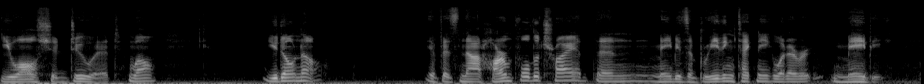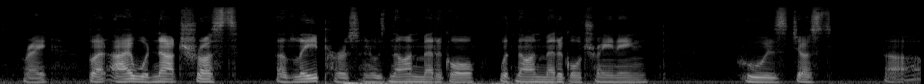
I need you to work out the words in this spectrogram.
you all should do it. Well, you don't know. If it's not harmful to try it, then maybe it's a breathing technique, whatever, maybe, right? But I would not trust a layperson who's non medical, with non medical training, who is just uh,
